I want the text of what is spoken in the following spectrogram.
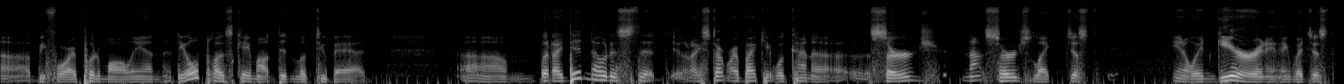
uh, before I put them all in. The old plugs came out didn't look too bad. Um, but I did notice that when I start my bike, it would kind of surge. Not surge like just, you know, in gear or anything, but just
